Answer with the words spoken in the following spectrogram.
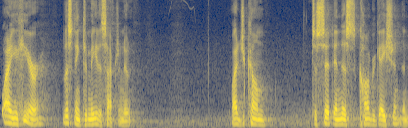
Why are you here listening to me this afternoon? Why did you come to sit in this congregation and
